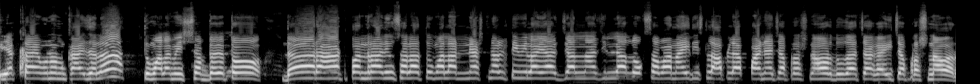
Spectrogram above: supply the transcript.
एकटाय म्हणून काय झालं? तुम्हाला मी शब्द देतो. दर आठ पंधरा दिवसाला तुम्हाला नॅशनल टीव्हीला या जालना जिल्हा लोकसभा नाही दिसला आपल्या पाण्याच्या प्रश्नावर दुधाच्या गाईच्या प्रश्नावर.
